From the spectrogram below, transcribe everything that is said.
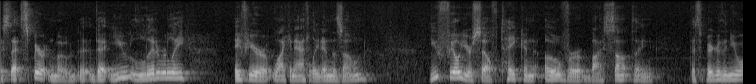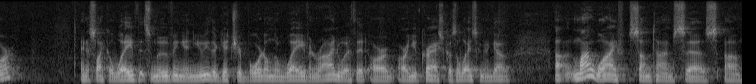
It's that spirit mode that- you literally, if you're like an athlete in the zone, you feel yourself taken over by something that's bigger than you are. And it's like a wave that's moving and you either get your board on the wave and ride with it or, or you crash because the wave's going to go. Uh, my wife sometimes says, um,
